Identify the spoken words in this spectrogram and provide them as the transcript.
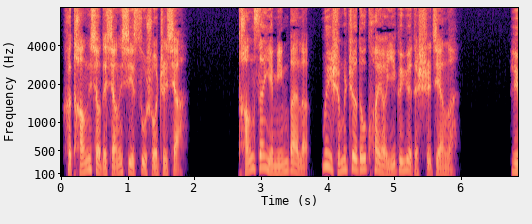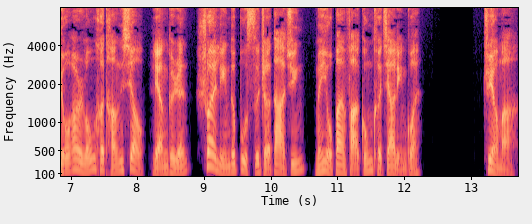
和唐晓的详细诉说之下，唐三也明白了为什么这都快要一个月的时间了。柳二龙和唐啸两个人率领的不死者大军没有办法攻克嘉陵关，这样吗？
